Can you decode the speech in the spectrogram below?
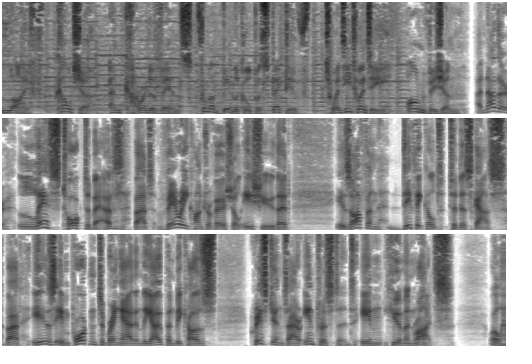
Life, culture, and current events from a biblical perspective. 2020 on Vision. Another less talked about but very controversial issue that is often difficult to discuss but is important to bring out in the open because Christians are interested in human rights. Well,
